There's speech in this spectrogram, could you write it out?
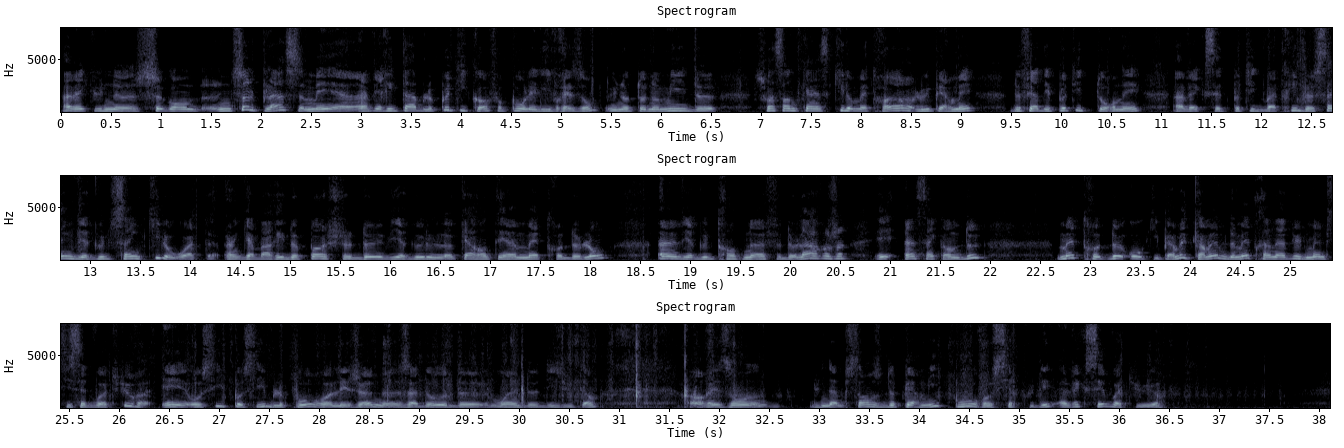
avec une seconde, seule place, mais un véritable petit coffre pour les livraisons. Une autonomie de 75 km/h lui permet de faire des petites tournées avec cette petite batterie de 5,5 kW, un gabarit de poche 2,41 mètres de long, 1,39 de large et 1,52 mètres de haut, qui permettent quand même de mettre un adulte, même si cette voiture est aussi possible pour les jeunes ados de moins de 18 ans, en raison d'une absence de permis pour circuler avec ces voitures.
